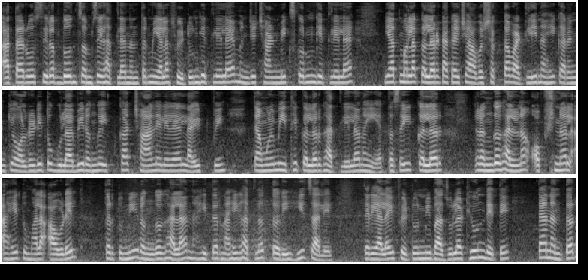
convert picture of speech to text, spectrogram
आता रोज सिरप दोन चमचे घातल्यानंतर मी याला फेटून घेतलेला आहे म्हणजे छान मिक्स करून घेतलेला आहे. यात मला कलर टाकायची आवश्यकता वाटली नाही कारण की ऑलरेडी तो गुलाबी रंग इतका छान आलेला आहे लाइट पिंक त्यामुळे मी इथे कलर घातलेला नाही आहे. तसंही कलर रंग घालणं ऑप्शनल आहे तुम्हाला आवडेल तर तुम्ही रंग घाला नाही तर नाही घातलं तरीही चालेल. तर यालाही फेटून मी बाजूला ठेवून देते. त्यानंतर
